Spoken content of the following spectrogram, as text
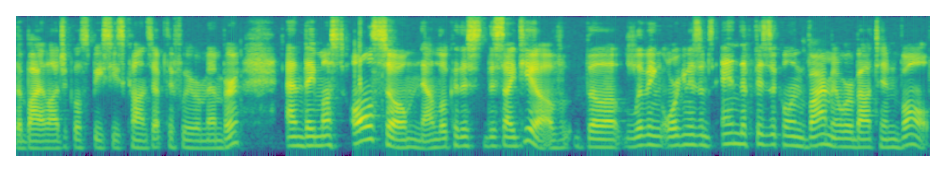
the biological species concept, if we remember, and they must also, now look at this, this idea of the living organisms and the physical environment we're about to involve.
